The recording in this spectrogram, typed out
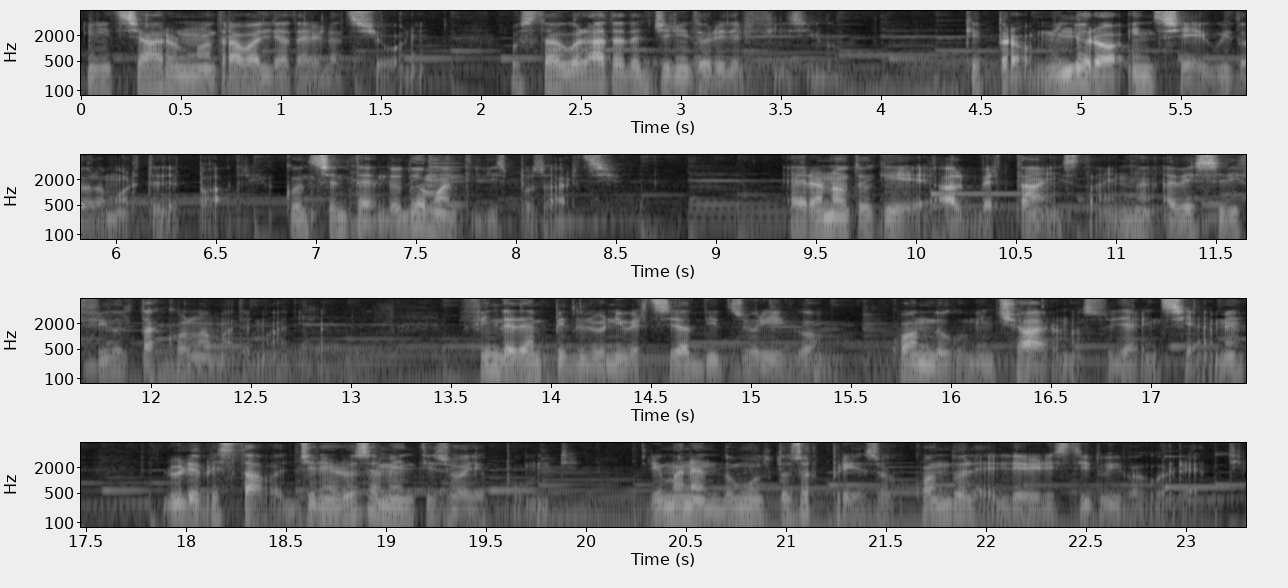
iniziarono una travagliata relazione, ostacolata dai genitori del fisico, che però migliorò in seguito alla morte del padre, consentendo ai due amanti di sposarsi. Era noto che Albert Einstein avesse difficoltà con la matematica. Fin dai tempi dell'Università di Zurigo, quando cominciarono a studiare insieme, lui le prestava generosamente i suoi appunti, rimanendo molto sorpreso quando lei glieli restituiva corretti.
